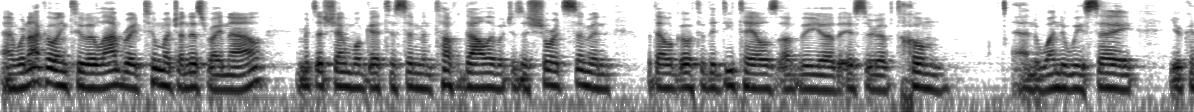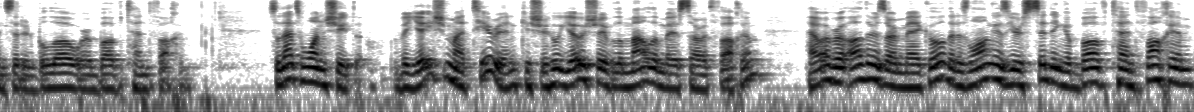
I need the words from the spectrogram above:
And we're not going to elaborate too much on this right now. Mitzvah Hashem will get to Simon Tuf Dalet, which is a short simon, but that will go through the details of the uh, the Isser of Tchum. And when do we say you're considered below or above 10 tfachim? So that's one shita. V'yesh matirin kishehu yoshev l'mala me'esar tfachim. However, others are mekel that as long as you're sitting above ten tfachim,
